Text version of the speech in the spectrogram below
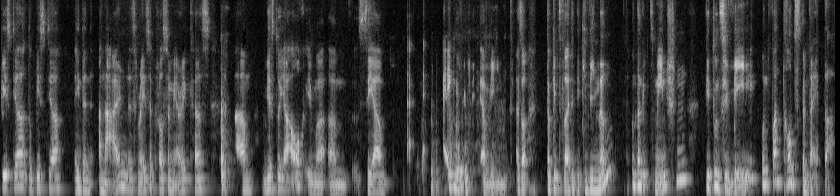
bist ja, du bist ja in den Annalen des Race Across Americas ähm, wirst du ja auch immer ähm, sehr eigenwillig erwähnt. Also da gibt es Leute, die gewinnen und dann gibt es Menschen, die tun sie weh und fahren trotzdem weiter.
